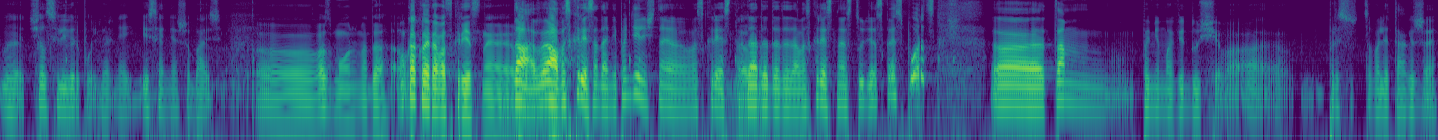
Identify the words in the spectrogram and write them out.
Э, Челси-Ливерпуль, вернее, если я не ошибаюсь. Э, возможно, да. Ну, какое-то воскресное. Да, а, воскресное, да, не понедельничное, а воскресное. Да, да, да, да, да, воскресная студия Sky Sports. Там, помимо ведущего, присутствовали также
